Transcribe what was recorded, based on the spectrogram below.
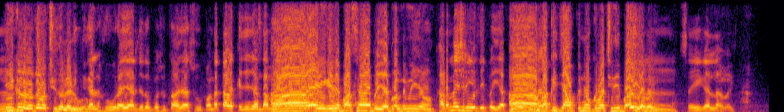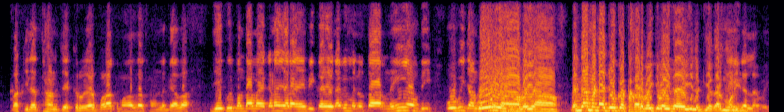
30 ਕਿਲੋ ਦੁੱਧ ਬੱਚੀ ਤੋਂ ਲੈ ਲੂਗਾ ਗੱਲ ਹੋਰ ਆ ਯਾਰ ਜਦੋਂ ਪਸ਼ੂ ਤਾਜ਼ਾ ਸੂਪਾਂ ਦਾ ਢਲਕ ਜੇ ਜਾਂਦਾ ਮੈਂ ਹਾਂ ਇਹ ਨਹੀਂ ਕਿਸੇ ਪਾਸੇ ਆਏ ਪਈਆ ਗੁੰਦਮੀ ਆ ਖੜਮੇ ਸਰੀਰ ਦੀ ਪਈ ਆ ਹਾਂ? ਬਾਕੀ ਚੌਂਕ ਚੌਂਕ ਬੱਚੀ ਦੀ ਬਾਹਲੀ ਆ ਬਾਈ। ਸਹੀ ਗੱਲ ਆ ਬਾਈ। ਬਾਕੀ ਦਾ ਥਣ ਚੈੱਕ ਕਰੋ ਯਾਰ ਬੜਾ ਕਮਾਲ ਦਾ ਥਣ ਲੱਗਿਆ ਵਾ। ਜੇ ਕੋਈ ਬੰਦਾ ਮੈਂ ਕਹਣਾ ਯਾਰ ਐਂ ਵੀ ਕਹੇ ਨਾ ਵੀ ਮੈਨੂੰ ਧਾਰ ਨਹੀਂ ਆਉਂਦੀ ਉਹ ਵੀ ਜਾਂਦਾ ਉਹ ਵੀ ਹਾਂ ਬਾਈ ਹਾਂ। ਪਿੰਡਾਂ ਮਿੰਟਾਂ ਚੋਂ ਘੱਟ ਖੜ ਬਾਈ ਚਵਾਈ ਦਾ ਇਹ ਲੱਗਿਆ ਕਰ ਮੋਣੀ ਗੱਲ ਆ ਬਾਈ।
